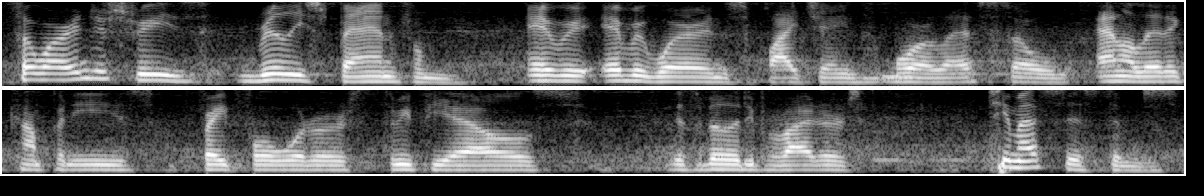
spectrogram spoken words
so our industries really span from every everywhere in the supply chain, more or less. So, analytic companies, freight forwarders, 3PLs, visibility providers, TMS systems,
